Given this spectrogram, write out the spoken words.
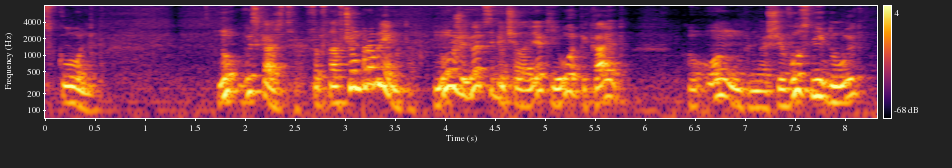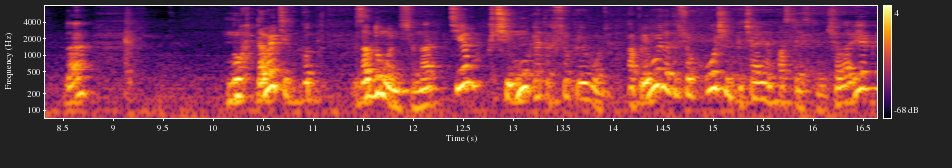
склонен. Ну, вы скажете, собственно, а в чем проблема-то? Ну, живет себе человек, его опекают, он, понимаешь, и в ус не дует, да? Ну, давайте вот задумаемся над тем, к чему это все приводит. А приводит это все к очень печальным последствиям. Человек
